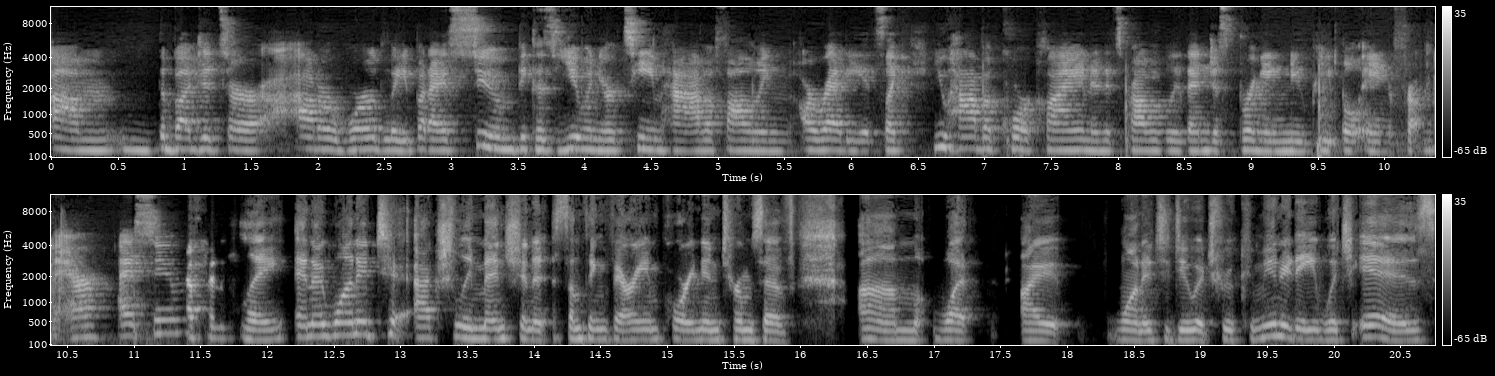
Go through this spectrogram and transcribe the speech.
um, the budgets are outerworldly. But I assume because you and your team have a following already, it's like you have a core client, and it's probably then just bringing new people in from there. I assume definitely. And I wanted to actually mention something very important in terms of um, what I wanted to do a true community, which is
